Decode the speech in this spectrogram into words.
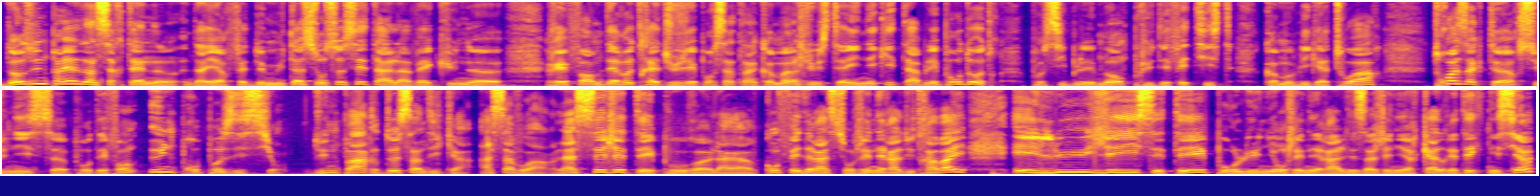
Dans une période incertaine, d'ailleurs faite de mutations sociétales, avec une euh, réforme des retraites jugée pour certains comme injuste et inéquitable, et pour d'autres possiblement plus défaitiste, comme obligatoire, trois acteurs s'unissent pour défendre une proposition. D'une part, deux syndicats, à savoir la CGT pour euh, la Confédération Générale du Travail et l'UGICT pour l'Union Générale des Ingénieurs Cadres et Techniciens,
